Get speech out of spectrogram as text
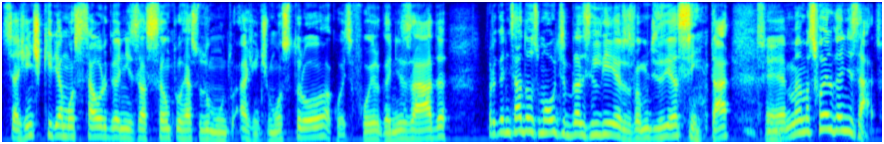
Se a gente queria mostrar a organização para o resto do mundo, a gente mostrou, a coisa foi organizada. Organizada aos moldes brasileiros, vamos dizer assim, tá? É, mas foi organizado,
